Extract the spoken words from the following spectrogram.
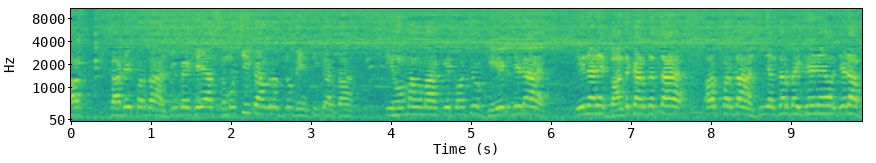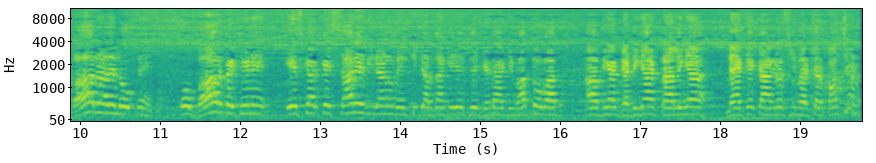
ਔਰ ਸਾਡੇ ਪ੍ਰਧਾਨ ਜੀ ਬੈਠੇ ਆ, ਸਮੁੱਚੀ ਕਾਂਗਰਸ ਨੂੰ ਬੇਨਤੀ ਕਰਦਾ ਕਿ ਹੋਮਾ ਮੰਗ ਕੇ ਪਹੁੰਚੋ। ਗੇਟ ਜਿਹੜਾ ਹੈ, ਇਹਨਾਂ ਨੇ ਬੰਦ ਕਰ ਦਿੱਤਾ ਔਰ ਪ੍ਰਧਾਨ ਜੀ ਅੰਦਰ ਬੈਠੇ ਨੇ ਔਰ ਜਿਹੜਾ ਬਾਹਰ ਵਾਲੇ ਲੋਕ ਨੇ, ਉਹ ਬਾਹਰ ਬੈਠੇ ਨੇ। ਇਸ ਕਰਕੇ ਸਾਰੇ ਵੀਰਾਂ ਨੂੰ ਬੇਨਤੀ ਕਰਦਾ ਕਿ ਇੱਥੇ ਜਿਹੜਾ ਕਿ ਵੱਧ ਤੋਂ ਵੱਧ ਆਪਦੀਆਂ ਗੱਡੀਆਂ, ਟਰਾਲੀਆਂ ਲੈ ਕੇ ਕਾਂਗਰਸੀ ਵਰਕਰ ਪਹੁੰਚਣ।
